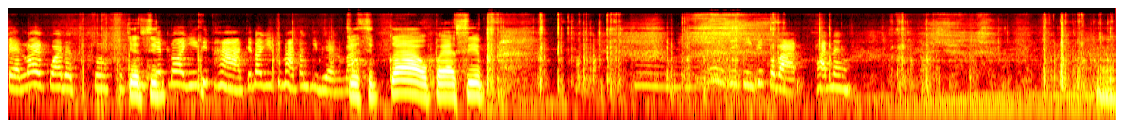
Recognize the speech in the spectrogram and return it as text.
แปดร้อยกว่าเดี๋ยวเจ็ดสิบเจ็ดร้อยยี่สิบห้าเจ็ดร้อยยี่สิบห้าต้องกี่เดือนวะเจ็ดสิบเก้าแปดสิบนี่คือสิบ กว่าบาทพันหนึ่งอืม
